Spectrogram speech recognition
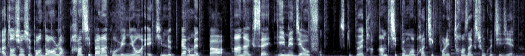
Attention cependant, leur principal inconvénient est qu'ils ne permettent pas un accès immédiat au fonds, ce qui peut être un petit peu moins pratique pour les transactions quotidiennes.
